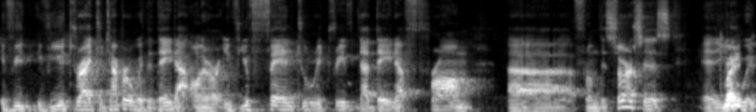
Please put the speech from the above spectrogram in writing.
If you if you try to tamper with the data or if you fail to retrieve that data from uh, from the sources, uh, you right. will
